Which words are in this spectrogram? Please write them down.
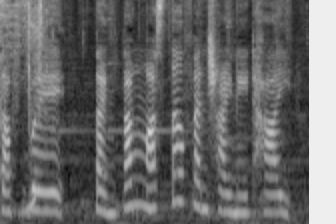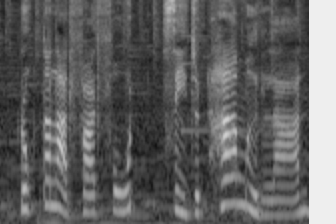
Subway แต่งตั้งมาสเตอร์แฟรนไชส์ในไทย รุกตลาดฟาสต์ฟู้ด 4.5 หมื่นล้าน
